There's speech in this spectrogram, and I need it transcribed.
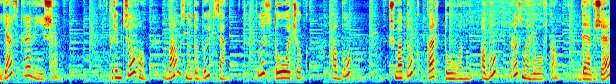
яскравіше. Крім цього, вам знадобиться листочок або шматок картону, або розмальовка де вже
